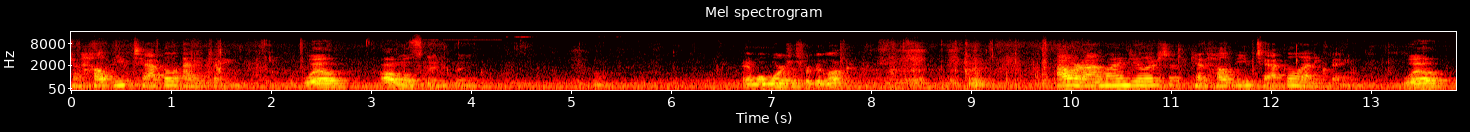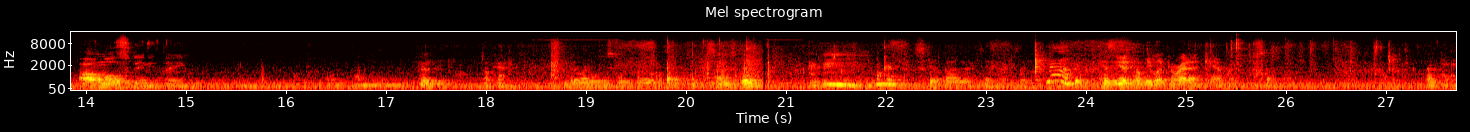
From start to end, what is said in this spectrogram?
can help you tackle anything. Well, almost anything. And one more just for good luck. Our online dealership can help you tackle anything. Well, almost anything. Good. Okay. Bill, I'm just gonna throw, Sounds good. Okay. it's gonna bother anything. Yeah. Because he'll be looking right at camera, so. Okay,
